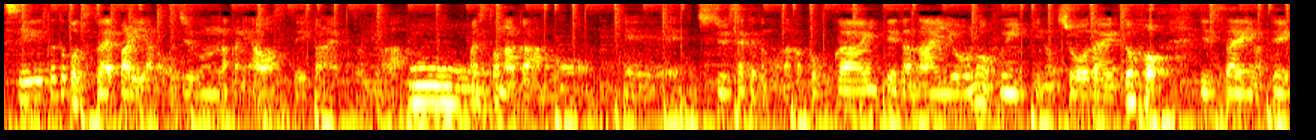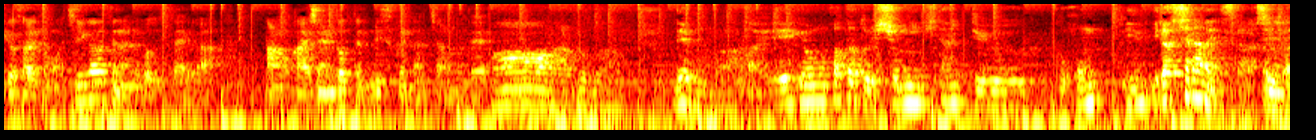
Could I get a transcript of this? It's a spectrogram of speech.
そういったところとやっぱりあの自分の中に合わせていかないことには、まあ、ちょっとなんかあの、えー、受注したけどもなんか僕が言ってた内容の雰囲気の商題と 実際今提供されたものが違うってなること自体があの会社にとってのリスクになっちゃうので。ああなるほどでもなんか営業の方と一緒に行きたいっていうほんいいらっしゃらないですからそういう方、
